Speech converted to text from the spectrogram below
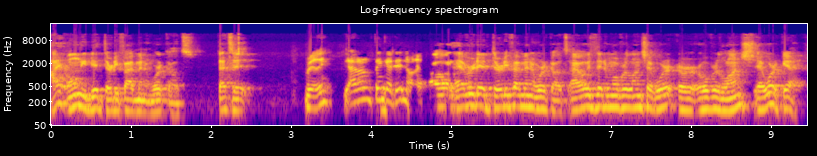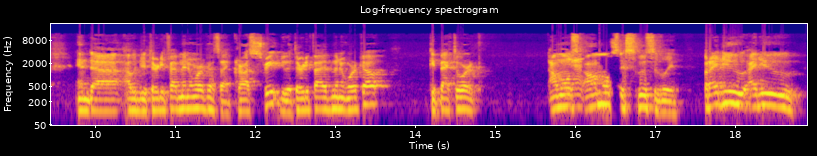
I only did 35 minute workouts. That's it. Really? I don't think I did know that. I ever did 35 minute workouts. I always did them over lunch at work or over lunch at work. Yeah. And uh, I would do 35 minute workouts. I'd cross the street, do a 35 minute workout, get back to work almost, Yeah. almost exclusively. But I do, I do,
